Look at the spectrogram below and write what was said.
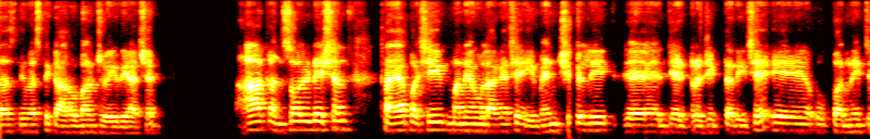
દસ દિવસથી કારોબાર જોઈ રહ્યા છે. આ કન્સોલિડેશન થયા પછી મને એવું લાગે છે ઇવેન્ચ્યુઅલી જે જે ટ્રેજેક્ટરી છે એ ઉપરની જ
